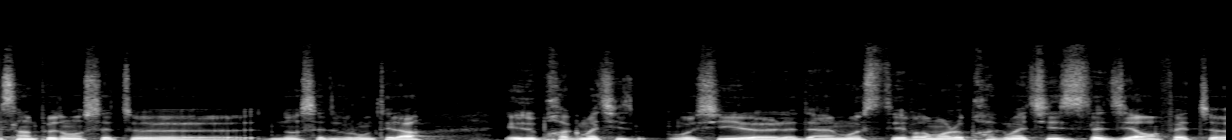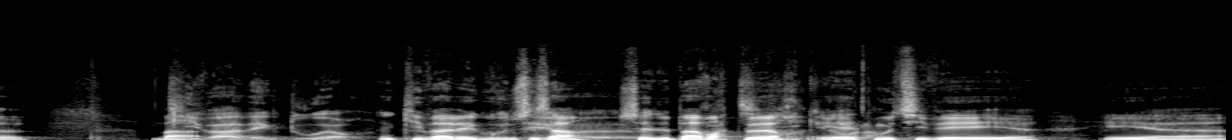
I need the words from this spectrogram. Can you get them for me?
c'est un peu dans cette, dans cette volonté-là et de pragmatisme. Aussi, euh, la dernière mot, c'était vraiment le pragmatisme, c'est-à-dire en fait. Euh, bah, qui va avec doueur. Qui va avec vous, c'est ça. Euh, c'est de ne pas avoir peur et être motivé. Et, et un,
